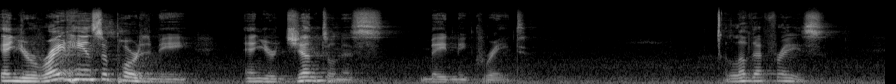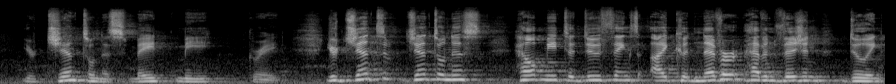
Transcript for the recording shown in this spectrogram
and your right hand supported me, and your gentleness made me great. I love that phrase. Your gentleness made me great. Your gent- gentleness helped me to do things I could never have envisioned doing.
